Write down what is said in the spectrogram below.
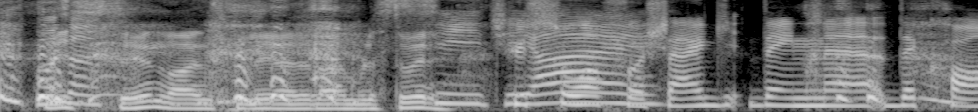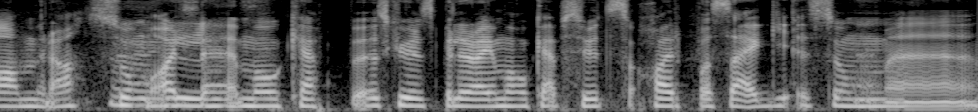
visste hun hva hun skulle gjøre da hun ble stor. Hun så for seg den, eh, det kamera som alle skuespillere i mocap-suits har på seg som eh,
